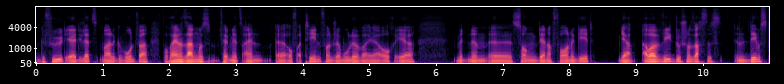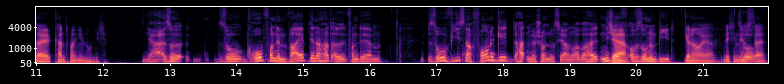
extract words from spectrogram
gefühlt eher die letzten Male gewohnt war. Wobei man sagen muss, fällt mir jetzt ein, äh, auf Athen von Jamule war ja auch eher mit einem äh, Song, der nach vorne geht. Ja, aber wie du schon sagst, in dem Style kannte man ihn noch nicht. Ja, also so grob von dem Vibe, den er hat, also von dem, so wie es nach vorne geht, hatten wir schon Luciano, aber halt nicht Ja. auf, auf so einem Beat. Genau, ja, nicht in dem So, Style.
